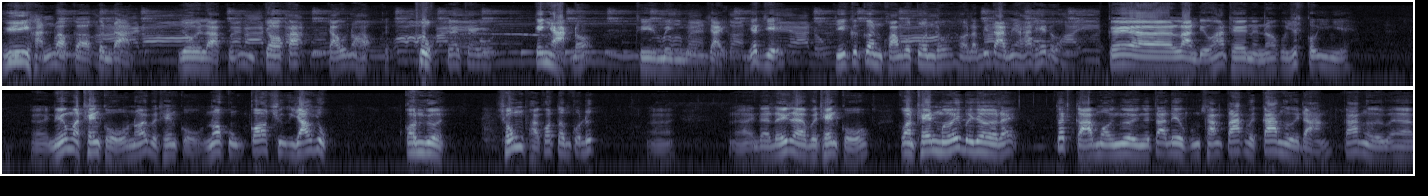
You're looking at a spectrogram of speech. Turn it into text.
ghi hẳn vào cả cần đàn. Rồi là cũng cho các cháu nó học cái, thuộc cái cái cái nhạc đó thì mình dạy rất dễ. chỉ cứ cần khoảng một tuần thôi họ đã biết đàn hát hết rồi. cái à, làn điệu hát then này nó có rất có ý nghĩa. Ờ, nếu mà then cổ nói về then cổ nó cũng có sự giáo dục con người. Sống phải có tâm có đức. Đấy, đấy là về then cổ. Còn then mới bây giờ đấy tất cả mọi người người ta đều cũng sáng tác về ca người đảng ca người à,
